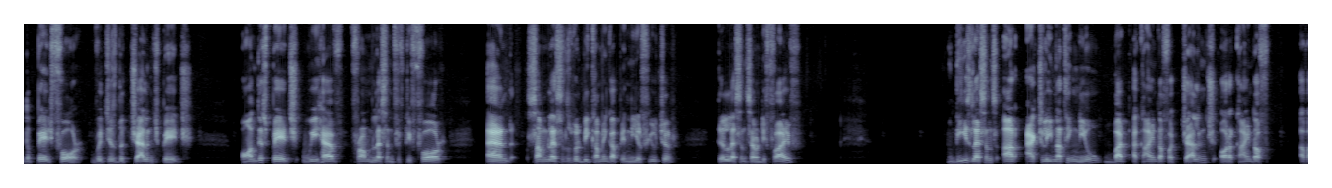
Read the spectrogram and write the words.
the page 4 which is the challenge page. On this page we have from lesson 54 and some lessons will be coming up in near future till lesson 75. These lessons are actually nothing new but a kind of a challenge or a kind of a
